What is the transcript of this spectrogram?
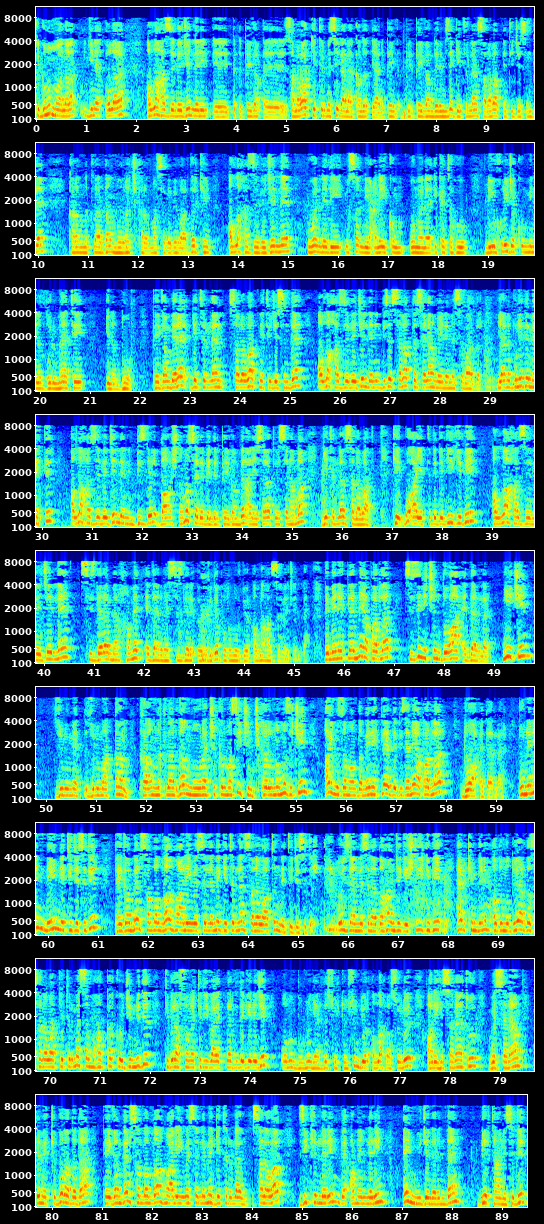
ki bununla olarak, yine olarak Allah Azze ve Celle'nin e, pe- peygam- e, salavat getirmesiyle alakalı yani pey- peygamberimize getirilen salavat neticesinde karanlıklardan nura çıkarılma sebebi vardır ki Allah Azze ve Celle huvellezî yusalli aleykum ve melâiketehu liyukhricekum minezzulümâti ilen nur. Peygambere getirilen salavat neticesinde Allah Azze ve Celle'nin bize salat ve selam eylemesi vardır. Yani bu ne demektir? Allah Azze ve Celle'nin bizleri bağışlama sebebidir Peygamber Aleyhisselatü vesselama getirilen salavat. Ki bu ayette de dediği gibi Allah Azze ve Celle sizlere merhamet eder ve sizleri övgüde bulunur diyor Allah Azze ve Celle. Ve melekler ne yaparlar? Sizin için dua ederler. Niçin? Zulümet, zulümattan, karanlıklardan nura çıkılması için, çıkarılmamız için aynı zamanda melekler de bize ne yaparlar? Dua ederler. Bu neyin, neyin neticesidir? Peygamber sallallahu aleyhi ve selleme getirilen salavatın neticesidir. O yüzden mesela daha önce geçtiği gibi her kim benim adımı duyar da salavat getirmezse muhakkak o cimridir. Ki biraz sonraki rivayetlerde de gelecek onun burnu yerde sürtünsün diyor Allah Resulü aleyhissalatu vesselam. Demek ki burada da Peygamber sallallahu aleyhi ve selleme getirilen salavat zikirlerin ve amellerin en yücelerinden bir tanesidir.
